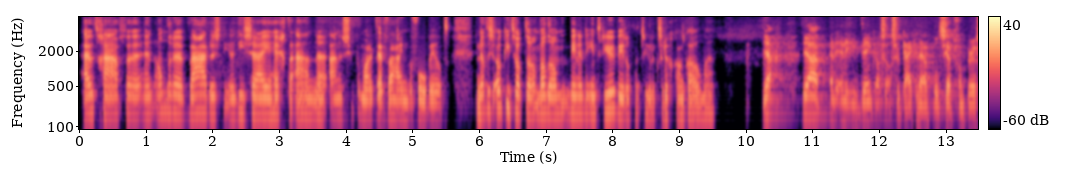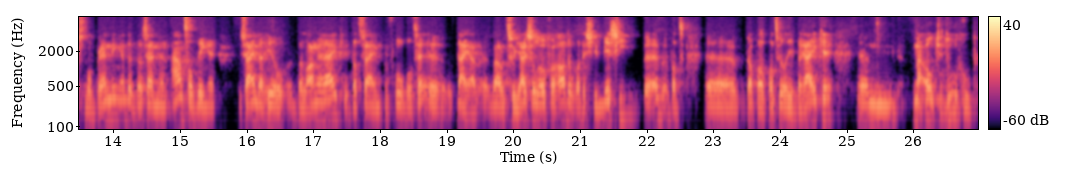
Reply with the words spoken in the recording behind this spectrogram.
uitgave en andere waarden die, die zij hechten aan, uh, aan een supermarktervaring bijvoorbeeld. En dat is ook iets wat dan, wat dan binnen de interieurwereld natuurlijk terug kan komen. Ja, ja en, en ik denk als, als we kijken naar het concept van personal branding, hè, er zijn een aantal dingen zijn daar heel belangrijk. Dat zijn bijvoorbeeld, hè, uh, nou ja, waar we het zojuist al over hadden, wat is je missie? Uh, wat, uh, wat, wat, wil je bereiken? Um, maar ook je doelgroep.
